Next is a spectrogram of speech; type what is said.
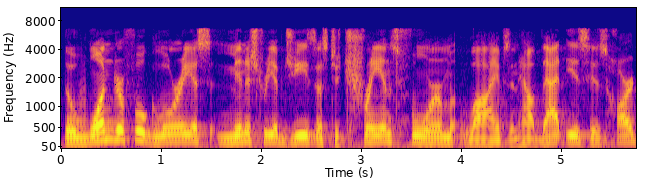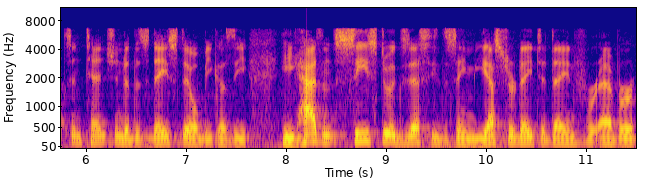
the wonderful, glorious ministry of Jesus to transform lives and how that is his heart's intention to this day still because he, he hasn't ceased to exist. He's the same yesterday, today, and forever.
